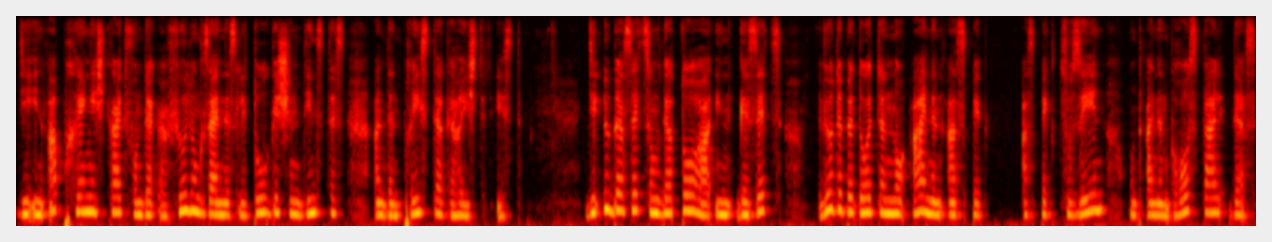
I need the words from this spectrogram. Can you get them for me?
die in Abhängigkeit von der Erfüllung seines liturgischen Dienstes an den Priester gerichtet ist. Die Übersetzung der Tora in Gesetz würde bedeuten, nur einen Aspekt, Aspekt zu sehen und einen Großteil des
